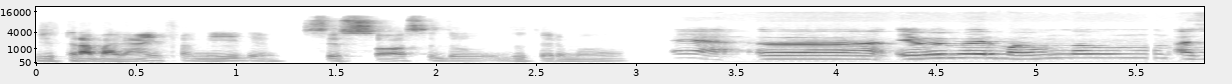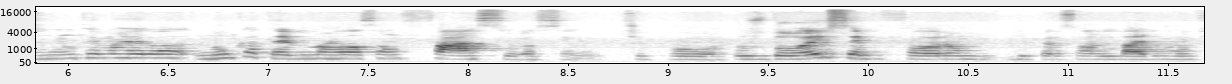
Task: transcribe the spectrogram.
de trabalhar em família, ser sócio do, do teu irmão? É, uh, eu e meu irmão não, a gente não tem uma nunca teve uma relação fácil assim. Tipo, os dois sempre foram de personalidade muito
